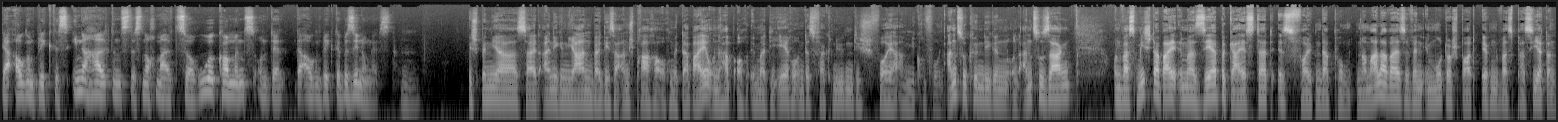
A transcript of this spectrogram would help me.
der Augenblick des Innehaltens, des nochmal zur Ruhe kommens und der, der Augenblick der Besinnung ist. Hm. Ich bin ja seit einigen Jahren bei dieser Ansprache auch mit dabei und habe auch immer die Ehre und das Vergnügen, dich vorher am Mikrofon anzukündigen und anzusagen. Und was mich dabei immer sehr begeistert, ist folgender Punkt. Normalerweise, wenn im Motorsport irgendwas passiert, dann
